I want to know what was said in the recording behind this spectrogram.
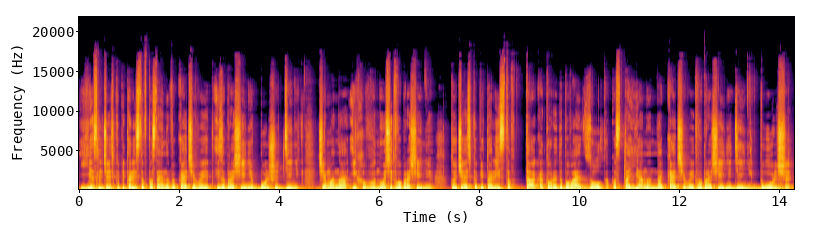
Если часть капиталистов постоянно выкачивает из обращения больше денег, чем она их вносит в обращение, то часть капиталистов, та, которая добывает золото, постоянно накачивает в обращение денег больше,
